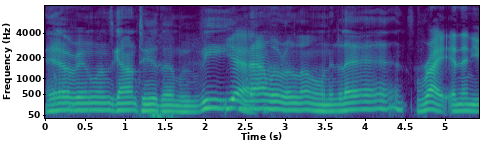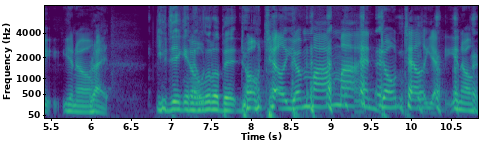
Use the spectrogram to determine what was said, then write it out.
Everyone's gone to the movie. Yeah. Now we're alone at last. Right, and then you you know Right. You dig in a Don't- little bit. Don't tell your mama and don't tell your you know.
